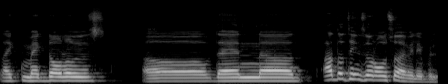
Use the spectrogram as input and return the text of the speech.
like McDonald's. Uh, then uh, other things are also available.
